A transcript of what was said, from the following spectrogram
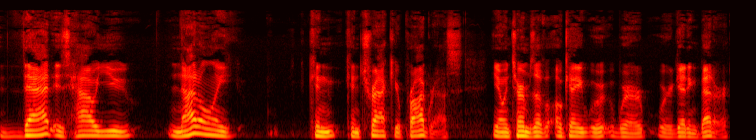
that is how you not only can can track your progress, you know, in terms of okay, we're we're, we're getting better,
